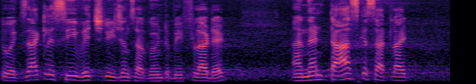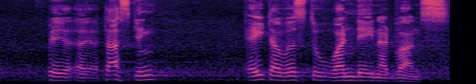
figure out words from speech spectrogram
to exactly see which regions are going to be flooded, and then task a satellite pay, uh, tasking eight hours to one day in advance.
